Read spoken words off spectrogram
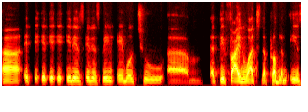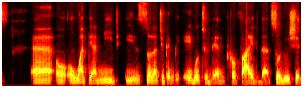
uh, it, it, it, it is it is being able to um, uh, define what the problem is uh, or, or what their need is so that you can be able to then provide that solution.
